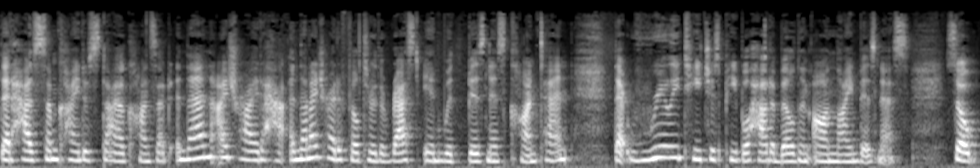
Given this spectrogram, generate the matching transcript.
that has some kind of style concept and then I try to have and then I try to filter the rest in with business content that really teaches people how to build an online business. So,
